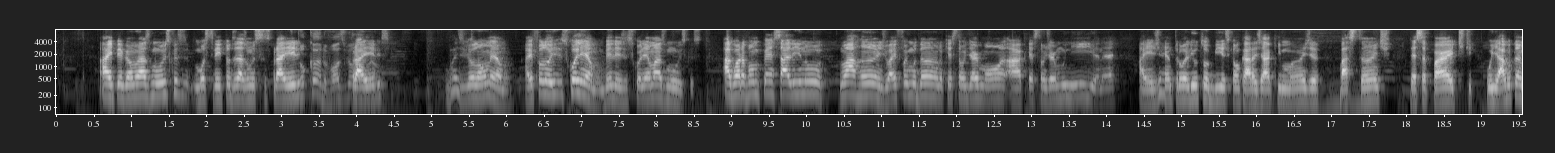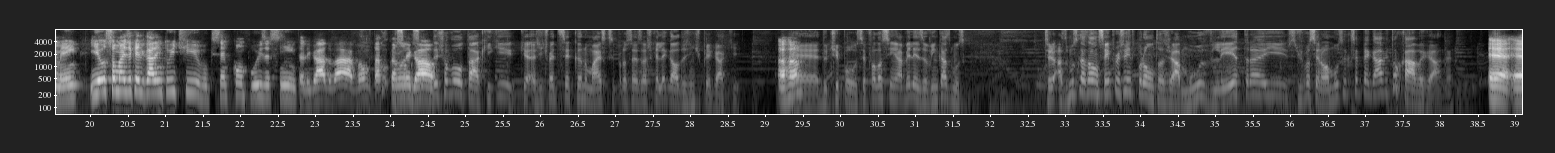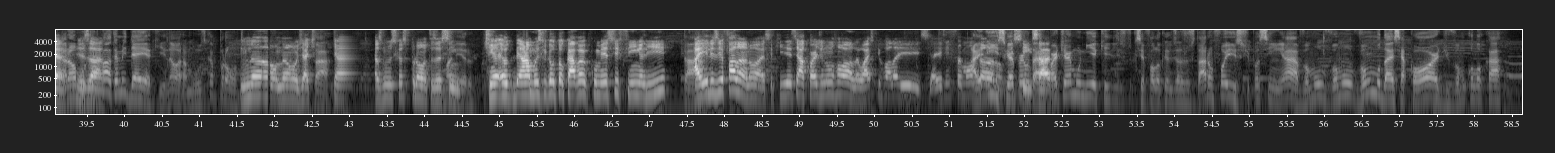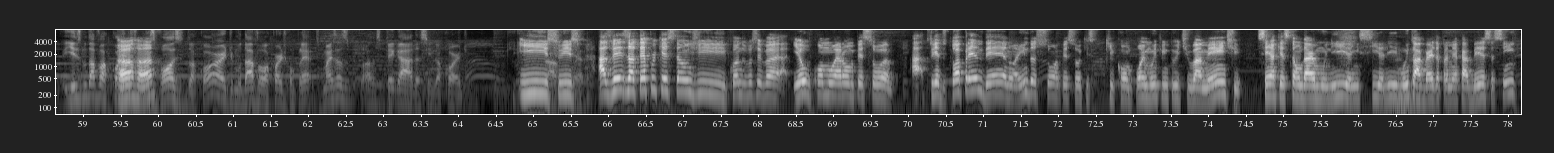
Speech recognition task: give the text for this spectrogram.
Aí pegamos as músicas, mostrei todas as músicas pra ele, Tocando, voz e violão. pra eles. Voz e violão mesmo. Aí falou, escolhemos, beleza, escolhemos as músicas. Agora vamos pensar ali no, no arranjo. Aí foi mudando questão de harmon... a questão de harmonia, né? Aí já entrou ali o Tobias, que é um cara já que manja bastante dessa parte. O Iago também. E eu sou mais aquele cara intuitivo, que sempre compus assim, tá ligado? Ah, vamos, tá ficando Só- só legal. deixa eu voltar aqui que, que a gente vai dissecando mais que esse processo eu acho que é legal da gente pegar aqui. Aham. É, do tipo, você falou assim, ah, beleza, eu vim com as músicas. As músicas estavam 100% prontas já, música, letra e, tipo assim, era uma música que você pegava e tocava já, né? É, é, Era uma música, exato. ah, eu tenho uma ideia aqui. Não, era música pronta. Não, não, já Tá. tinha as músicas prontas, assim. Maneiro. Tinha, eu, era uma música que eu tocava começo e fim ali. Tá. Aí eles iam falando, ó, esse aqui, esse acorde não rola, eu acho que rola esse. Aí a gente foi Aí, montando. isso que eu ia assim, perguntar, a sabe? parte de harmonia que, eles- que você falou que eles ajustaram foi isso, tipo assim, ah, vamos, vamos, vamos mudar esse acorde, vamos colocar. E eles mudavam o acorde, tipo, Aham. as vozes do acorde, mudavam o acorde completo, mais as, as pegadas assim do acorde. Que que Isso, isso. Às vezes até por questão de quando você vai. Eu, como era uma pessoa. tô aprendendo, ainda sou uma pessoa que, que compõe muito intuitivamente, sem a questão da harmonia em si ali, Uhum. muito aberta pra minha cabeça, assim.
